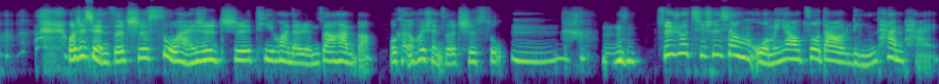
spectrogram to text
我是选择吃素还是吃替换的人造汉堡？我可能会选择吃素。嗯 嗯，所以说，其实像我们要做到零碳排。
